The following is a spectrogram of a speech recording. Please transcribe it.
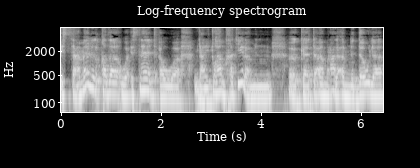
استعمال القضاء وإسناد أو يعني تهم خطيرة من كتآمر على أمن الدولة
